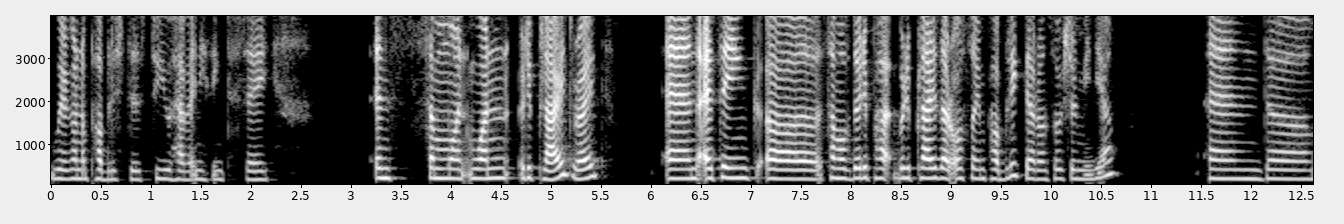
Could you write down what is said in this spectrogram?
we're going to publish this. Do you have anything to say?" And someone one replied, right? And I think uh, some of the rep- replies are also in public. They're on social media and uh,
